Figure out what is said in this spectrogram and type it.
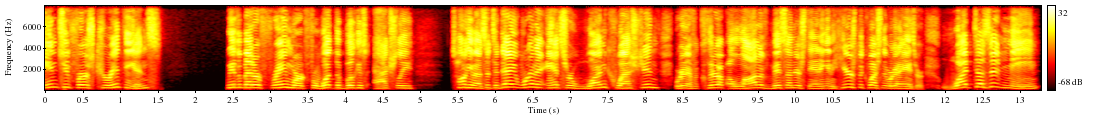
into First Corinthians, we have a better framework for what the book is actually talking about. So today, we're going to answer one question. We're going to clear up a lot of misunderstanding. And here's the question that we're going to answer What does it mean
